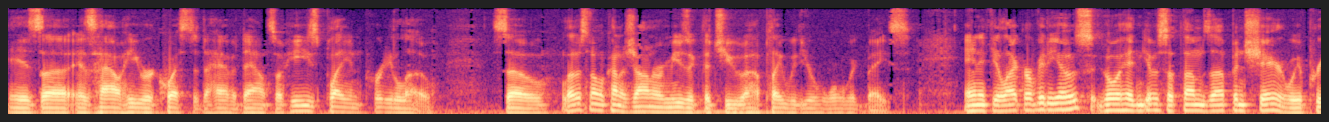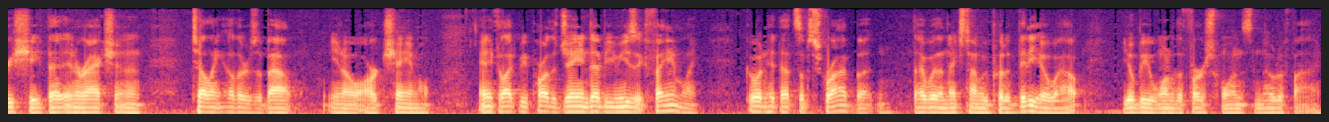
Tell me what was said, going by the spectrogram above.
is is how he requested to have it down. So he's playing pretty low. So let us know what kind of genre music that you play with your Warwick bass. And if you like our videos, go ahead and give us a thumbs up and share. We appreciate that interaction and telling others about, you know, our channel. And if you'd like to be part of the J&W Music family, go ahead and hit that subscribe button. That way the next time we put a video out, you'll be one of the first ones notified.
